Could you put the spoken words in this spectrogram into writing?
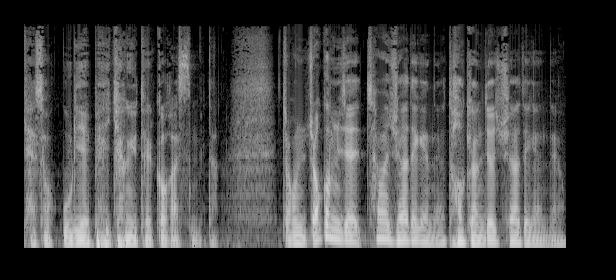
계속 우리의 배경이 될 것 같습니다. 조금 조금 이제 참아주셔야 되겠네요. 더 견뎌주셔야 되겠네요.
